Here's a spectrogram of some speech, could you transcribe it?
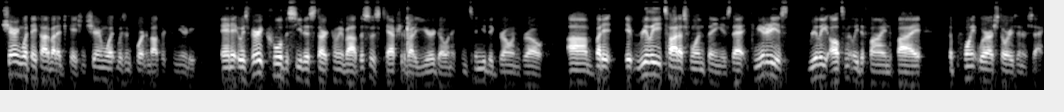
sharing what they thought about education, sharing what was important about their community. And it was very cool to see this start coming about. This was captured about a year ago and it continued to grow and grow. Um, but it, it really taught us one thing is that community is really ultimately defined by the point where our stories intersect.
